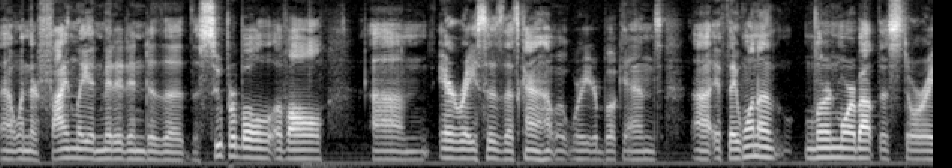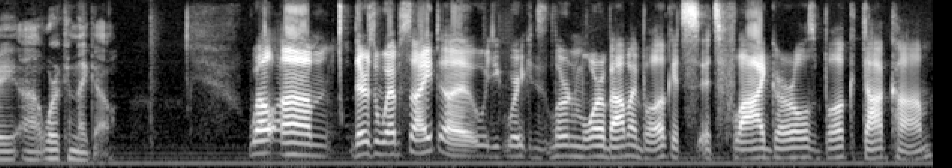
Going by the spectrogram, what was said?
uh, when they're finally admitted into the, the Super Bowl of all um, air races, that's kind of where your book ends. Uh, if they want to learn more about this story, uh, where can they go? Well, um, there's a website uh, where you can learn more about my book. It's it's flygirlsbook.com.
